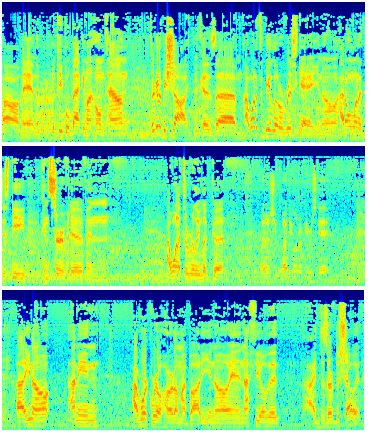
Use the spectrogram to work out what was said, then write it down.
Oh man, the, the people back in my hometown, they're gonna be shocked because uh, I want it to be a little risque. You know, I don't want to just be conservative, and I want it to really look good. Why don't you? Why do you want to be risque? Uh, you know, I mean, I work real hard on my body, you know, and I feel that I deserve to show it.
